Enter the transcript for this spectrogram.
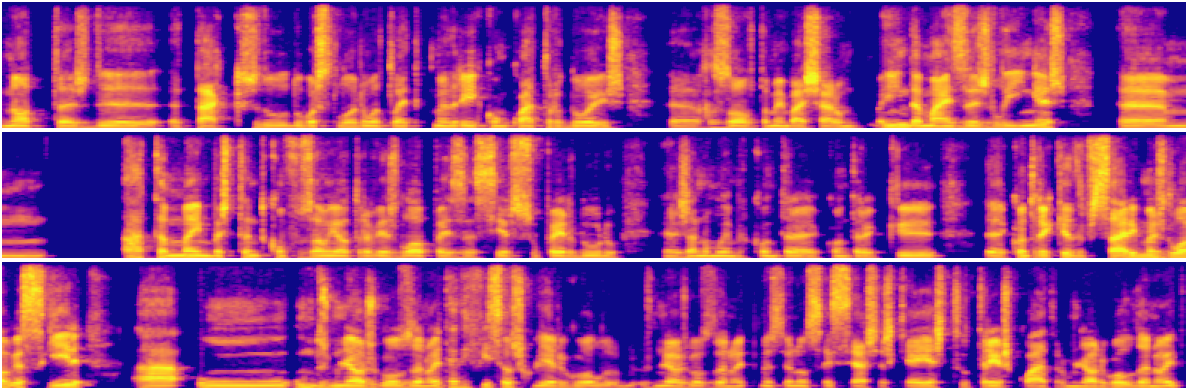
notas de ataques do, do, Barcelona, o Atlético Madrid com 4-2 resolve também baixar um, ainda mais as linhas, um, há também bastante confusão e outra vez López a ser super duro, já não me lembro contra, contra, que, contra que adversário, mas logo a seguir há um, um dos melhores golos da noite. É difícil escolher golo, os melhores golos da noite, mas eu não sei se achas que é este o 3-4 o melhor golo da noite,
